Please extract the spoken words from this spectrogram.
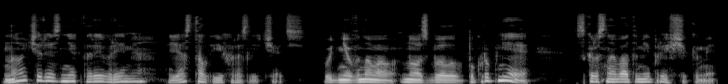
Но через некоторое время я стал их различать. У дневного нос был покрупнее, с красноватыми прыщиками,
